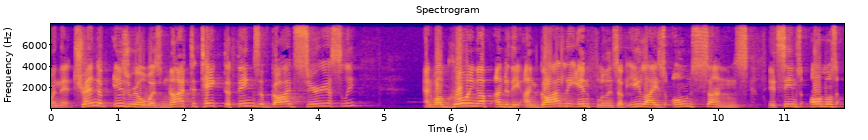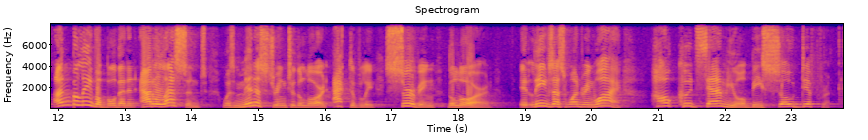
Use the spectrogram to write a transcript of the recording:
When the trend of Israel was not to take the things of God seriously, and while growing up under the ungodly influence of Eli's own sons, it seems almost unbelievable that an adolescent was ministering to the Lord, actively serving the Lord. It leaves us wondering why. How could Samuel be so different?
